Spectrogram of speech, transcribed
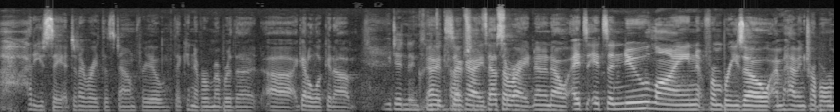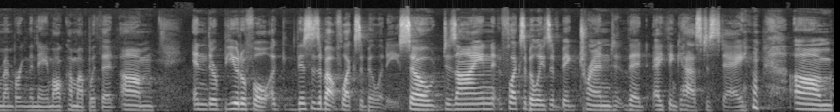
how do you say it? Did I write this down for you? I can never remember the. Uh, I got to look it up. We didn't include No, the it's captions. okay. That's all right. No, no, no. It's it's a new line from Brizo. I'm having trouble remembering the name. I'll come up with it. And they're beautiful. This is about flexibility. So design flexibility is a big trend that I think has to stay. um,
